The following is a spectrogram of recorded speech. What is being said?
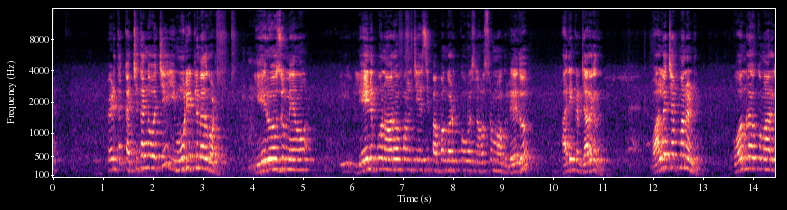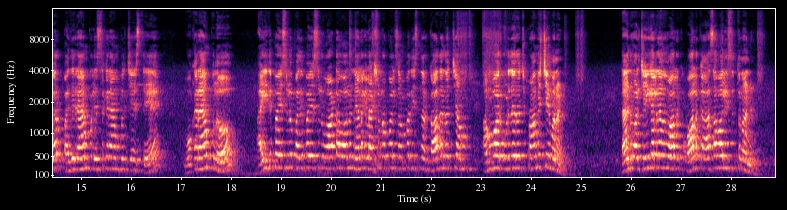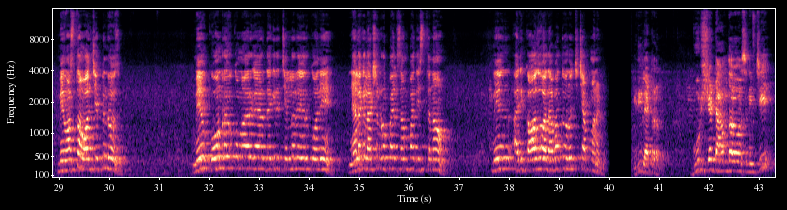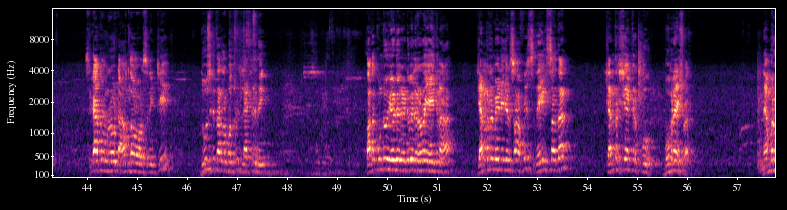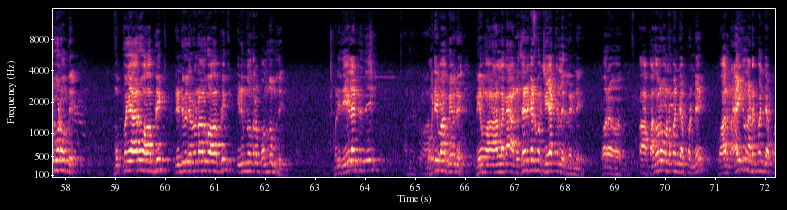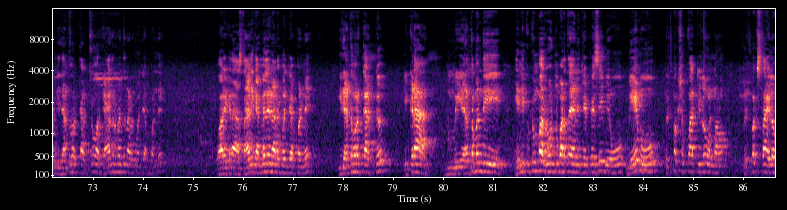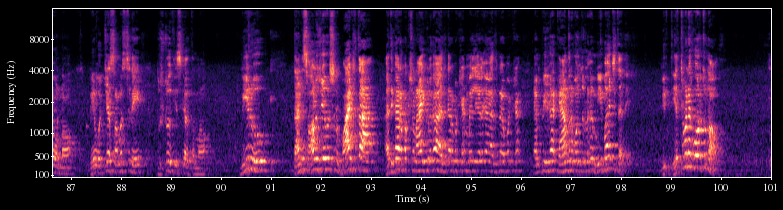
పెడితే ఖచ్చితంగా వచ్చి ఈ మూడిట్ల మీద కూడా. ఏ రోజు మేము లేనిపోని ఆరోపణలు చేసి పబ్బం గడుపుకోవాల్సిన అవసరం మాకు లేదు అది ఇక్కడ జరగదు. వాళ్ళే చెప్పమనండి. కోనరావు రవికుమార్ గారు పది ర్యాంపులు ఇసుక ర్యాంపులు చేస్తే ఒక ర్యాంపులో ఐదు పైసలు పది పైసలు వాటా వాళ్ళు నెలకు లక్షల రూపాయలు సంపాదిస్తున్నారు. కాదని వచ్చి అమ్మ అమ్మవారి గుడి దగ్గర వచ్చి ప్రామిస్ చేయమనండి. దాన్ని వాళ్ళు చేయగలరని వాళ్ళకి వాళ్ళకి ఆ సవాలు ఇస్తున్నాను మేము వస్తాం వాళ్ళు చెప్పిన రోజు. మేము కోన్ రవికుమార్ గారి దగ్గర చిల్లర ఏరుకొని నెలకు లక్షల రూపాయలు సంపాదిస్తున్నాం. మేము అది కాదు అది అబద్ధం అని వచ్చి చెప్పమనండి. ఇది లెటర్. గూడ్ షెడ్ ఆమదాల నుంచి శ్రీకాకుళం రోడ్ ఆందోళన వలస నుంచి దూసుకు తరలిపోతున్న లెటర్ లెటర్ది పదకొండు ఏడు రెండు వేల ఇరవై ఐదున general managers office rail Sadan Chandrasekhar Chandrasekharpur Bhubaneswar. Number కూడా ఉంది. ముప్పై ఆరు ఆబ్లిక్ రెండు వేల ఇరవై నాలుగు ఆబ్లిక్ ఎనిమిది వందల పంతొమ్మిది. మరి ఇది ఏ లెటర్ ఇది ఒకటి మాకు మేము మేము వాళ్ళగా రిజైన్ కంటే మాకు చేయక్కర్లేదులేండి. వారు ఆ పదవిలో ఉండమని చెప్పండి. వారి నాయకులు నడకమని చెప్పండి. ఇది ఎంతవరకు కరెక్ట్ వారి కేంద్ర మంత్రి నడకమని చెప్పండి. వారు ఇక్కడ స్థానిక ఎమ్మెల్యే నడకమని చెప్పండి. ఇది ఎంతవరకు కరెక్ట్ ఇక్కడ మీ ఎంతమంది ఎన్ని కుటుంబాలు రోడ్లు పడతాయని చెప్పేసి మేము మేము ప్రతిపక్ష పార్టీలో ఉన్నాం ప్రతిపక్ష స్థాయిలో ఉన్నాం. మేము వచ్చే సమస్యని దృష్టిలో తీసుకెళ్తున్నాం. మీరు దాన్ని సాల్వ్ చేయవలసిన బాధ్యత అధికార పక్ష నాయకులుగా అధికార పక్ష ఎమ్మెల్యేలుగా అధికార పక్ష ఎంపీలుగా కేంద్ర మంత్రులుగా మీ బాధ్యత అది. మీరు తీర్చమని కోరుతున్నాం.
